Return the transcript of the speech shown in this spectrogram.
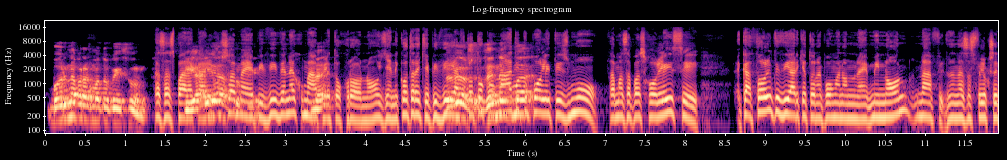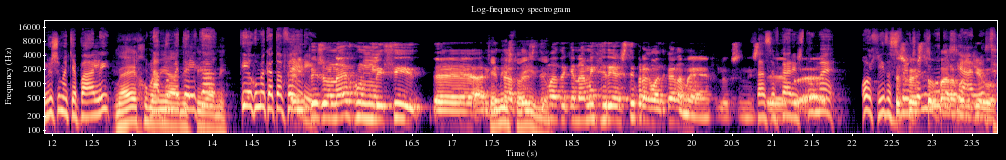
μπορεί να πραγματοποιηθούν. Θα σας παρακαλούσαμε, επειδή δεν έχουμε ναι. άπλετο χρόνο, γενικότερα και επειδή αυτό το κομμάτι του πολιτισμού θα μας απασχολήσει καθ' όλη τη διάρκεια των επόμενων ε, μηνών να, να σας φιλοξενήσουμε και πάλι. Να έχουμε να δούμε τελικά τι έχουμε καταφέρει. Ελπίζω να έχουν λυθεί ε, αρκετά από τα ζητήματα και να μην χρειαστεί πραγματικά να με φιλοξενήσετε. Σας ευχαριστούμε. Ε, Όχι, θα σας φιλοξενήσουμε ούτως ή άλλως.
